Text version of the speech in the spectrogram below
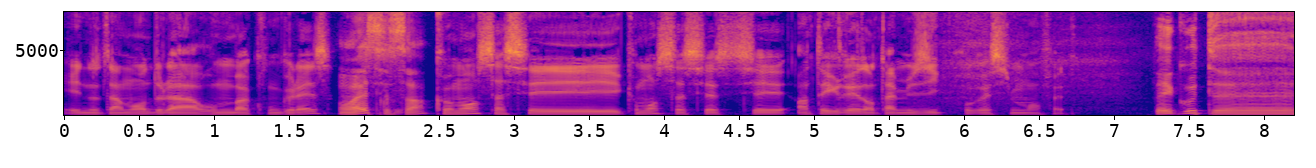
et notamment de la rumba congolaise. ouais, c'est ça. Comment ça s'est comment ça s'est- s'est intégré dans ta musique progressivement en fait? Bah écoute, euh,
